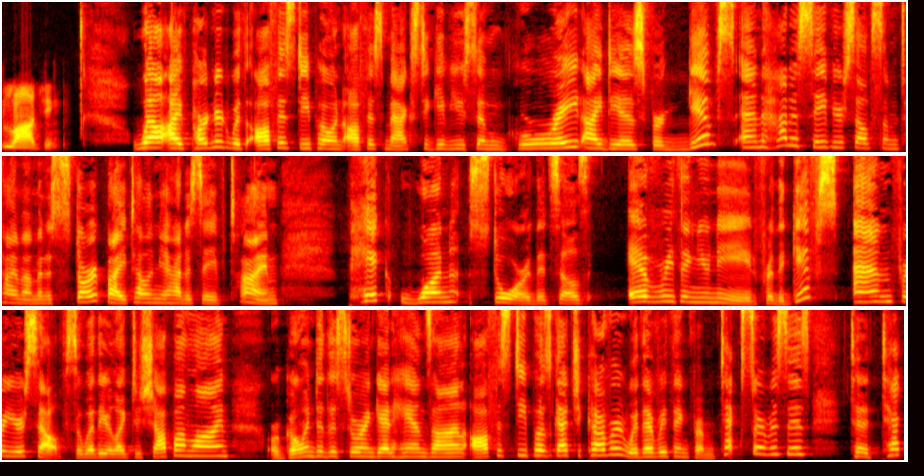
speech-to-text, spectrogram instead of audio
lodging? Well, I've partnered with Office Depot and Office Max to give you some great ideas for gifts and how to save yourself some time. I'm going to start by telling you how to save time. Pick one store that sells everything you need for the gifts and for yourself. So, whether you like to shop online or go into the store and get hands on, Office Depot's got you covered with everything from tech services to tech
